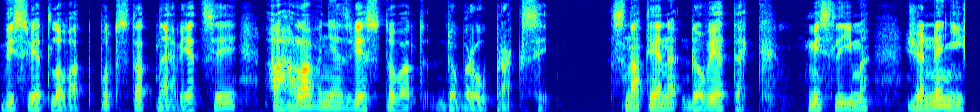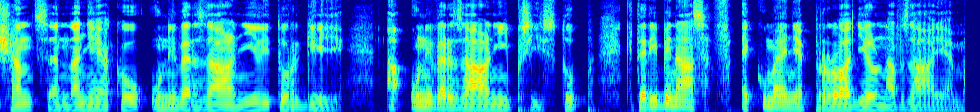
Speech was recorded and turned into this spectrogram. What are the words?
vysvětlovat podstatné věci a hlavně zvěstovat dobrou praxi. Snad jen dovětek. Myslím, že není šance na nějakou univerzální liturgii a univerzální přístup, který by nás v ekuméně proladil navzájem.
